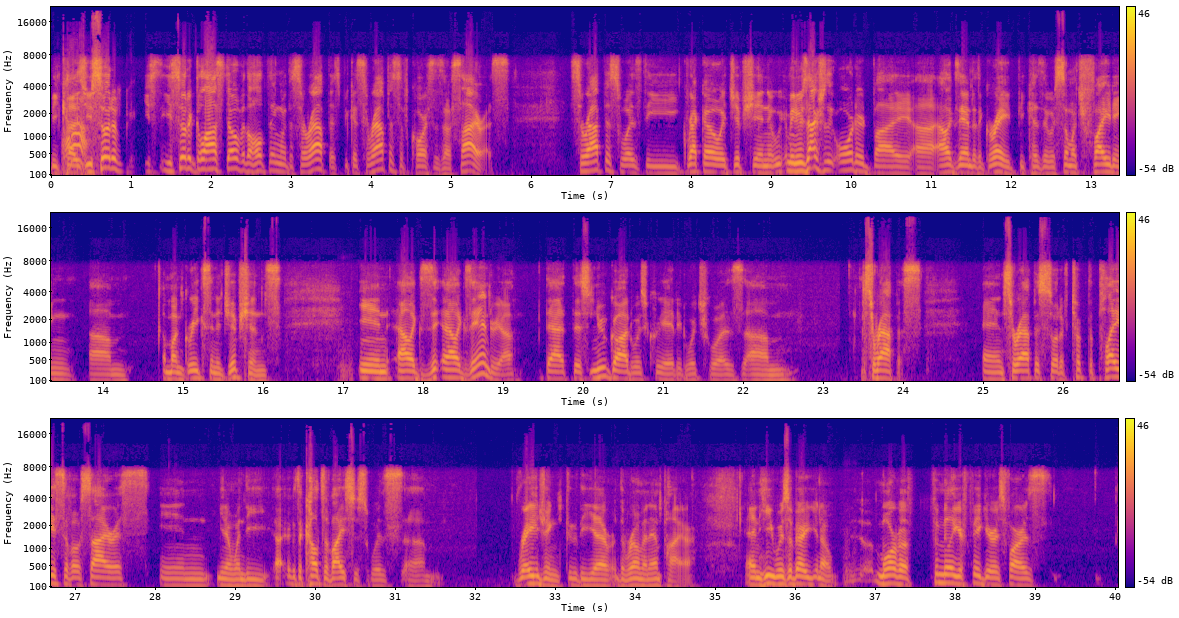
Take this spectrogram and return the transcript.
because ah. you sort of you, you, sort of glossed over the whole thing with the Serapis because Serapis, of course, is Osiris. Serapis was the Greco-Egyptian. I mean, it was actually ordered by uh, Alexander the Great because there was so much fighting um, among Greeks and Egyptians in Alex- Alexandria that this new god was created, which was um, Serapis and Serapis sort of took the place of Osiris in you know when the uh, the cult of Isis was um, raging through the uh, the Roman Empire, and he was a very you know more of a familiar figure as far as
